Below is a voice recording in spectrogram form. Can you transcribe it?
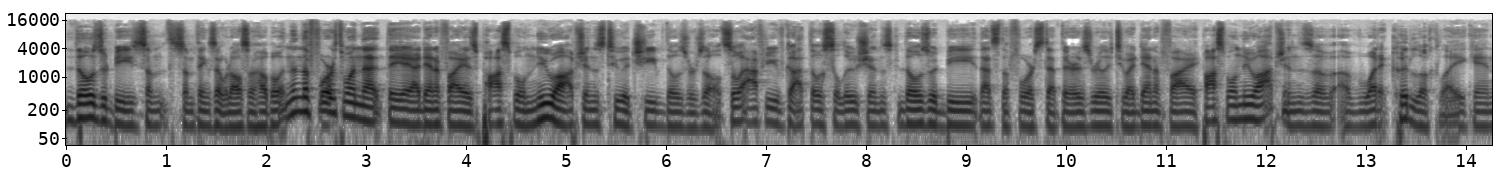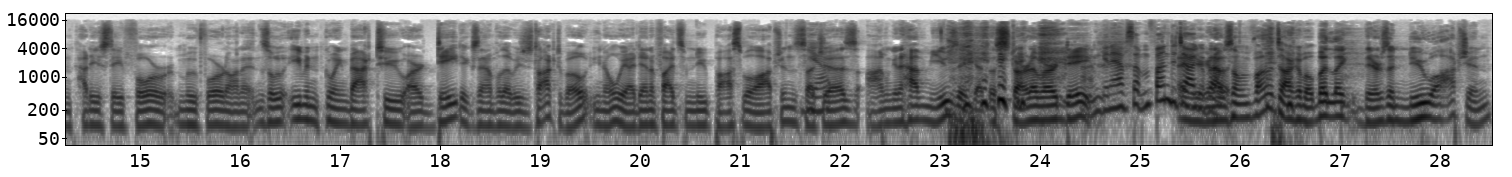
those would be some some things that would also help out and then the fourth one that they identify as possible new options to achieve those results so after you've got those solutions those would be that's the fourth step there is really to identify possible new options of, of what it could look like and how do you stay forward move forward on it and so even going back to our date example that we just talked about you know we identified some new possible options such Yeah. as i'm going to have music at the start of our date I'm going to have something fun to talk you're about. gonna have something fun to talk about. But like, there's a new option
